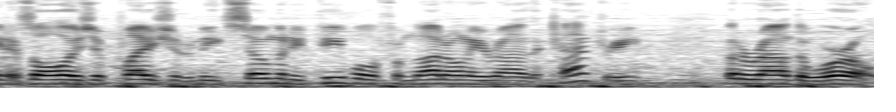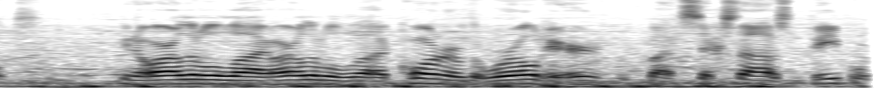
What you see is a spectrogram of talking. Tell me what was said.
and it's always a pleasure to meet so many people from not only around the country, but around the world you know, our little uh, our little uh, corner of the world here, about 6,000 people,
